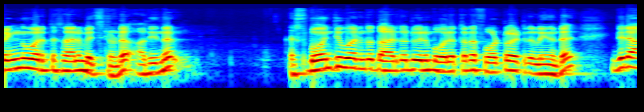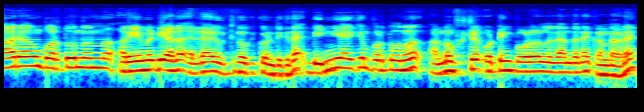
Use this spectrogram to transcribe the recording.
റിങ് പോലത്തെ സാധനം വെച്ചിട്ടുണ്ട്. അതിൽ നിന്ന് സ്പോഞ്ച് പോലെ എന്തോ താഴത്തോട്ട് വരുമ്പോൾ ഓരോരുത്തരുടെ ഫോട്ടോ ആയിട്ട് തെളിയുന്നുണ്ട്. ഇതിൽ ആരാകും പുറത്തു നിന്നെന്ന് അറിയാൻ വേണ്ടിയാണ് എല്ലാവരും ഉറ്റി നോക്കിക്കൊണ്ടിരിക്കുന്നത്. ബിന്നി ആയിരിക്കും പുറത്തു നിന്ന് അൺഒഫീഷ്യൽ വോട്ടിംഗ് പോളുകളെല്ലാം തന്നെ കണ്ടാണ്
